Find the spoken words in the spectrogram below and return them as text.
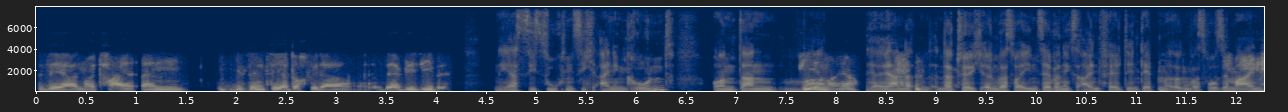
sehr neutral, ähm, sind sie ja doch wieder sehr visibel. Naja, sie suchen sich einen Grund und dann war, Wie immer, ja. Ja, ja na, natürlich, irgendwas, weil ihnen selber nichts einfällt, den Deppen, irgendwas, wo sie meinen,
